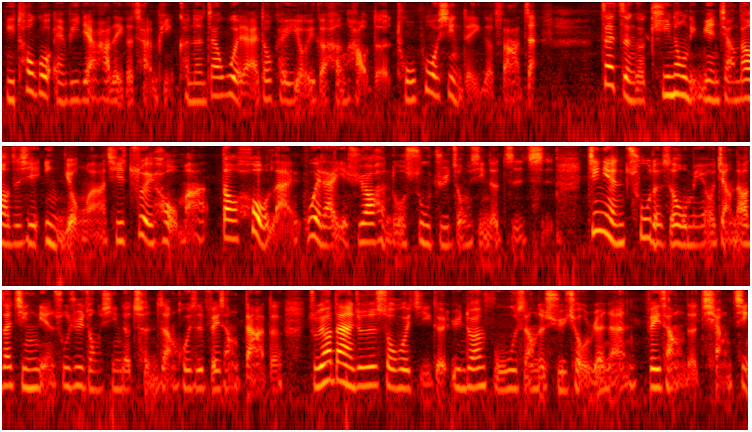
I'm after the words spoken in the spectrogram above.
你透过 NVIDIA 它的一个产品，可能在未来都可以有一个很好的突破性的一个发展。在整个 keynote 里面讲到的这些应用啊，其实最后嘛，到后来未来也需要很多数据中心的支持。今年初的时候，我们有讲到，在今年数据中心的成长会是非常大的，主要当然就是受惠几个云端服务商的需求仍然非常的强劲。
